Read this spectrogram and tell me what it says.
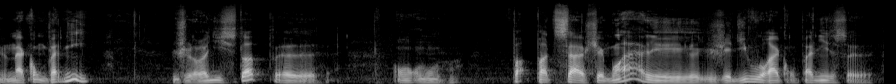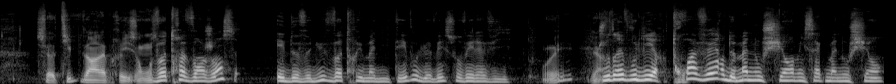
ma compagnie, je leur ai dit stop, euh, on- pas, pas de ça chez moi, et j'ai dit vous raccompagnez ce, ce type dans la prison. votre vengeance est devenue votre humanité, vous lui avez sauvé la vie. Oui, bien. Je voudrais vous lire trois vers de Manouchian, Misak Manouchian,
